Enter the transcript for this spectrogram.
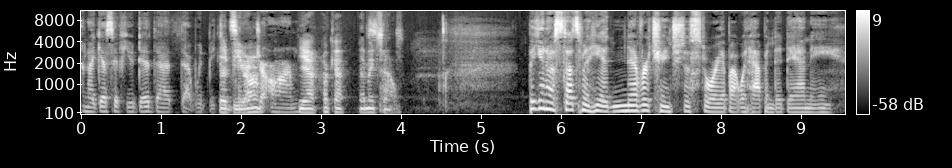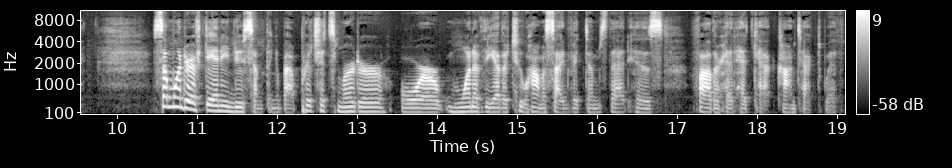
And I guess if you did that, that would be That'd be your arm. your Yeah, okay. That makes So- sense. But you know, Stutzman, he had never changed his story about what happened to Danny. Some wonder if Danny knew something about Pritchett's murder or one of the other two homicide victims that his father had had contact with.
